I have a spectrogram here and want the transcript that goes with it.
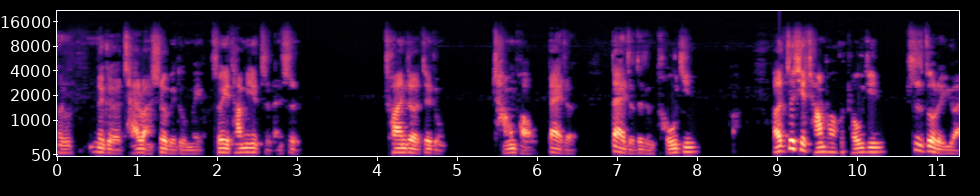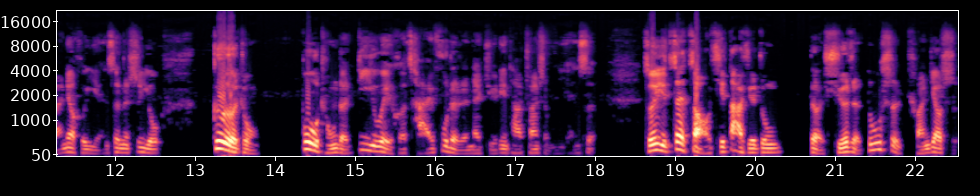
呃那个采暖设备都没有，所以他们也只能是穿着这种长袍，戴着戴着这种头巾啊。而这些长袍和头巾制作的原料和颜色呢，是由各种。不同的地位和财富的人来决定他穿什么颜色，所以在早期大学中的学者都是传教士，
